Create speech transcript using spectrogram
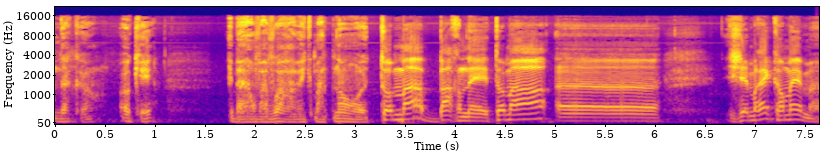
D'accord. Ok. Eh ben, on va voir avec maintenant euh, Thomas Barnet. Thomas, euh, j'aimerais quand même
